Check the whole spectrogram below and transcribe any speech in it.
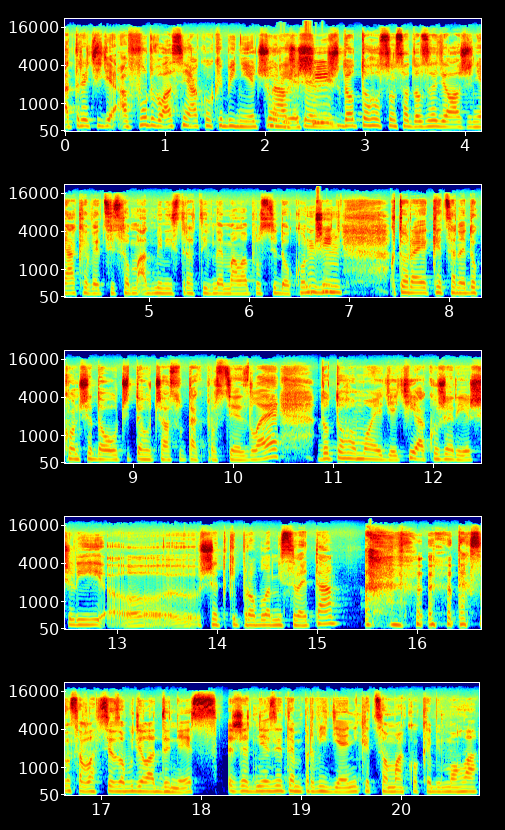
a tretí deň a furt vlastne ako keby niečo Návštevy. riešiš. Do toho som sa dozvedela, že nejaké veci som administratívne mala proste dokončiť, mm-hmm. ktoré keď sa nedokončia do určitého času, tak proste je zlé. Do toho moje deti akože riešili uh, všetky problémy sveta. tak som sa vlastne zobudila dnes, že dnes je ten prvý deň, keď som ako keby mohla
